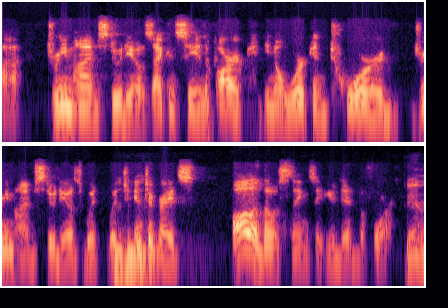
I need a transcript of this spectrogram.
uh, Dreamheim Studios. I can see an arc, you know, working toward Dreamheim Studios, which, which mm-hmm. integrates all of those things that you did before. Yeah.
